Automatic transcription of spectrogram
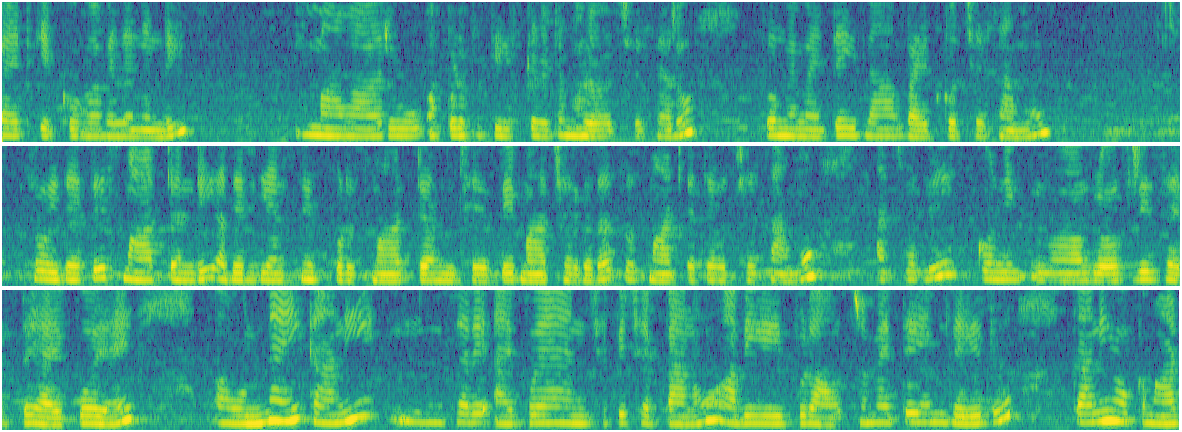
బయటకి ఎక్కువగా వెళ్ళానండి. మా వారు అప్పుడప్పుడు తీసుకెళ్ళటం అలవాటు చేశారు. సో మేమైతే ఇలా బయటకు వచ్చేసాము సో ఇదైతే స్మార్ట్ అండి. అదే రిలయన్స్ని ఇప్పుడు స్మార్ట్ అని చెప్పి మార్చారు కదా. సో స్మార్ట్కి అయితే వచ్చేసాము. యాక్చువల్లీ కొన్ని గ్రోసరీస్ అయితే అయిపోయాయి. ఉన్నాయి కానీ సరే అయిపోయాయి అని చెప్పి చెప్పాను. అవి ఇప్పుడు అవసరమైతే ఏం లేదు. కానీ ఒక మాట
